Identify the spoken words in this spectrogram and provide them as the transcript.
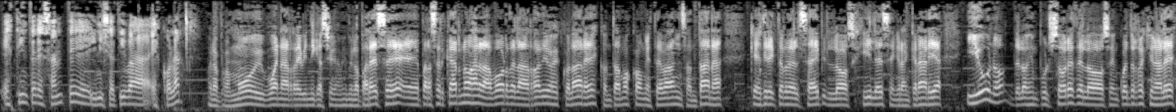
esta interesante iniciativa escolar. Bueno, pues muy buena reivindicación, a mí me lo parece. Eh, para acercarnos a la labor de las radios escolares, contamos con Esteban Santana, que es director del SEIP Los Giles en Gran Canaria y uno de los impulsores de los encuentros regionales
